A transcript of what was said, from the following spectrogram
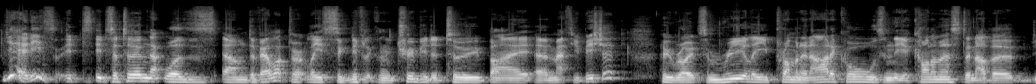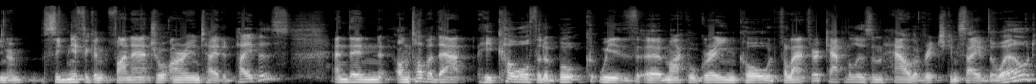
Yeah, it is. It's it's a term that was um, developed, or at least significantly contributed to, by uh, Matthew Bishop, who wrote some really prominent articles in The Economist and other, you know, significant financial orientated papers. And then on top of that, he co-authored a book with uh, Michael Green called Philanthrocapitalism: How the Rich Can Save the World,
